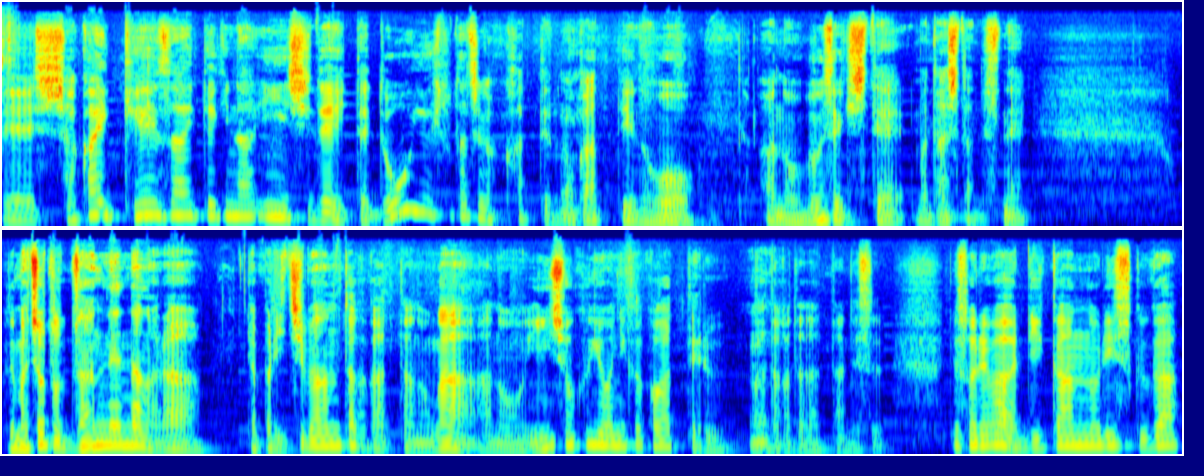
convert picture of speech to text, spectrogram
えー、社会経済的な因子で一体どういう人たちがかかってるのかっていうのを、うんあの分析して、まあ、出したんですね。でまあ、ちょっと残念ながらやっぱり一番高かったのがあの飲食業に関わってる方々だったんです。うん、でそれは罹患のリスクが、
